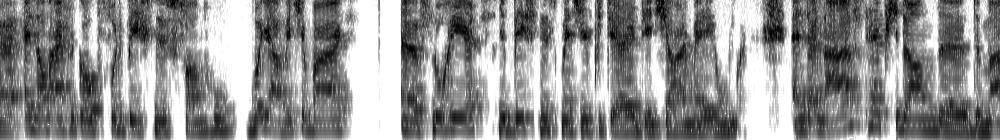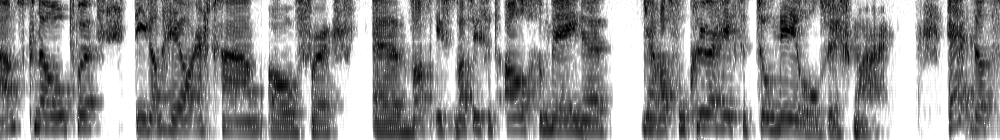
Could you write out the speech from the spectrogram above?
en dan eigenlijk ook voor de business van hoe, ja, weet je, waar uh, floreert je business met Jupiter dit jaar mee onder. En daarnaast heb je dan de, de maansknopen, die dan heel erg gaan over uh, wat, is, wat is het algemene, ja, wat voor kleur heeft het toneel, zeg maar. He, dat,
